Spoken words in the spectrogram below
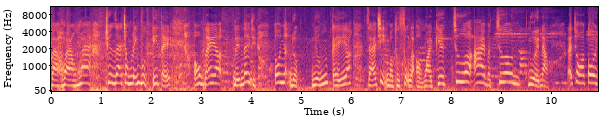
và Hoàng Hoa chuyên gia trong lĩnh vực y tế. Hôm nay à, đến đây thì tôi nhận được những cái à, giá trị mà thực sự là ở ngoài kia chưa ai và chưa người nào đã cho tôi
